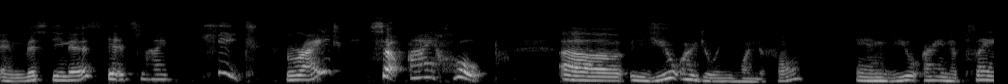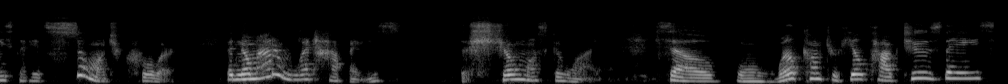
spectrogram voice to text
and mistiness. It's like heat, right? So I hope uh, you are doing wonderful and you are in a place that it's so much cooler. But no matter what happens, the show must go on. So, welcome to Heal Talk Tuesdays,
